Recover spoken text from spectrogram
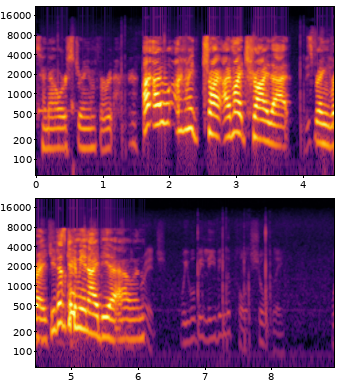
10 hour stream for. I, I, I might try. I might try that spring break. You just gave me an idea, Alan. Bridge. We will be leaving the port shortly. We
